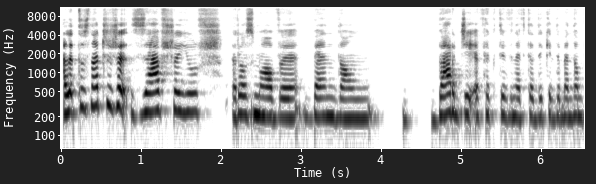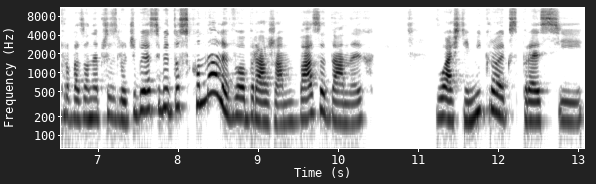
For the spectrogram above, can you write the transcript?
Ale to znaczy, że zawsze już rozmowy będą bardziej efektywne wtedy, kiedy będą prowadzone przez ludzi, bo ja sobie doskonale wyobrażam bazę danych, właśnie mikroekspresji,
